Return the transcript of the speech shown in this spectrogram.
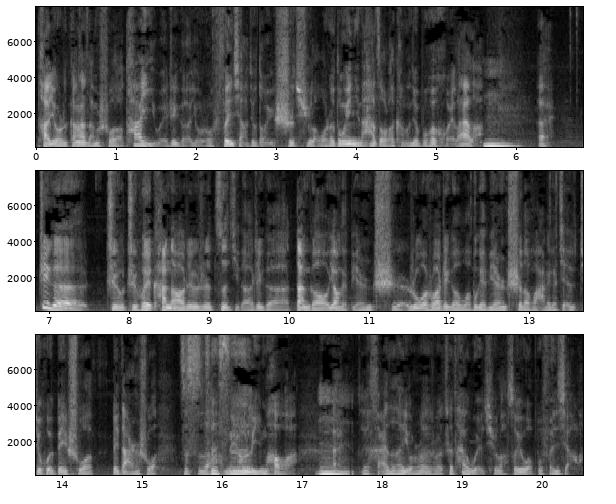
他有时候刚才咱们说到，他以为这个有时候分享就等于失去了，我这东西你拿走了，可能就不会回来了。嗯，哎，这个只只会看到就是自己的这个蛋糕要给别人吃。如果说这个我不给别人吃的话，这个就就会被说被大人说自私啊，私没有礼貌啊。嗯哎，所以孩子他有时候说这太委屈了，所以我不分享了。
